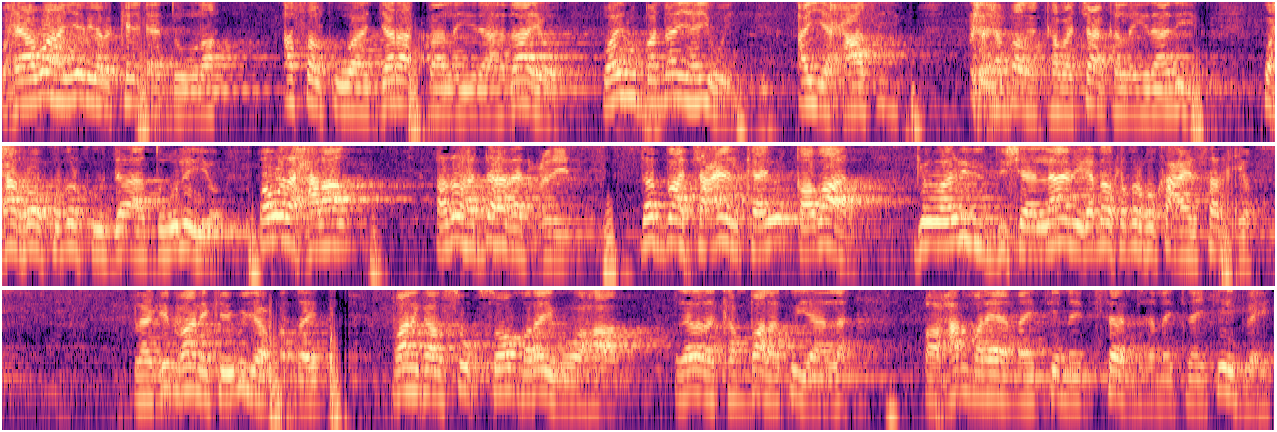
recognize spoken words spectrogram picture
waxyaabaha yaryarka ee duula asalku waa jaraad baa la yidhaahdaayo waa inuu bannaan yahay wey ayaxaas iyo balka kabajaanka la yidhaahdiyo. Waxaa roobku markuu da'a duuliyo waa wada xalaal. Adoo haddaadan cunin dad baa jacaylka ay u qabaan gawaanidu dishaa laamiga nalka markuu ka cayrsanayo laakiin maalinkay igu yaabadnayd maalinkan suuq soo maray buu ahaa. Magaalada kambala ku yaalla waxaan u maraya nineteen ninety seven mise nineteen ninety eight bahayd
